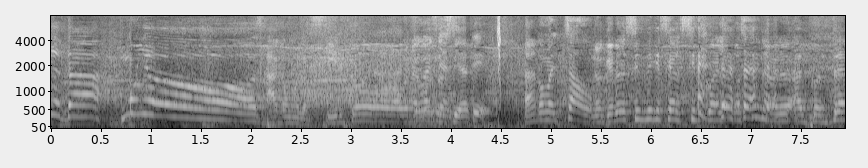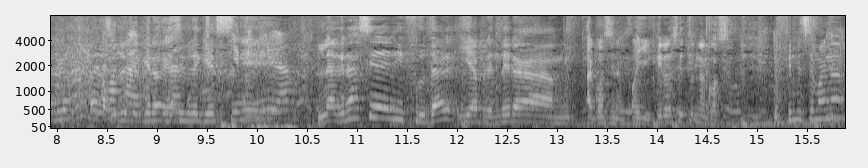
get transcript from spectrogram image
Antonieta Muñoz. Ah, como los circos, una cosa así. ¿Ah? Como el chau. No quiero decir de que sea el circo de la cocina, pero al contrario, ¿Cómo sino que quiero decir de que es eh, la gracia de disfrutar y aprender a, a cocinar. Oye, quiero decirte una cosa. El fin de semana,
